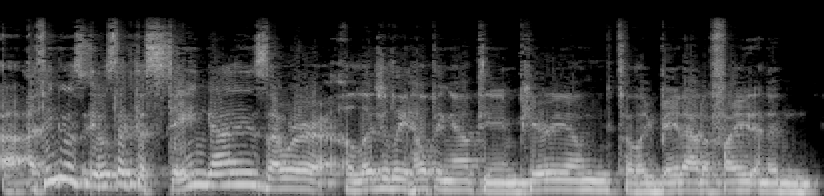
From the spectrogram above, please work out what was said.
Uh, I think it was it was like the Stain guys that were allegedly helping out the Imperium to like bait out a fight, and then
